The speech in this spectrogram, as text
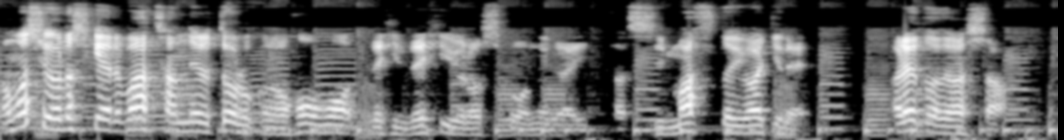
まもしよろしければチャンネル登録の方もぜひぜひよろしくお願いいたします。というわけで、ありがとうございました。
